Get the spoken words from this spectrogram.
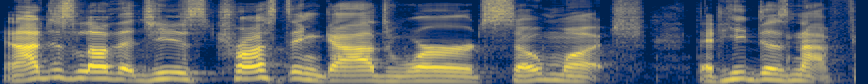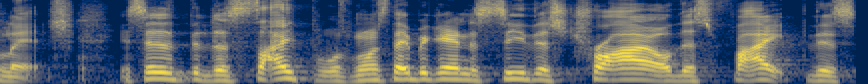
And I just love that Jesus trusts in God's word so much that he does not flinch. It says that the disciples, once they began to see this trial, this fight, this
